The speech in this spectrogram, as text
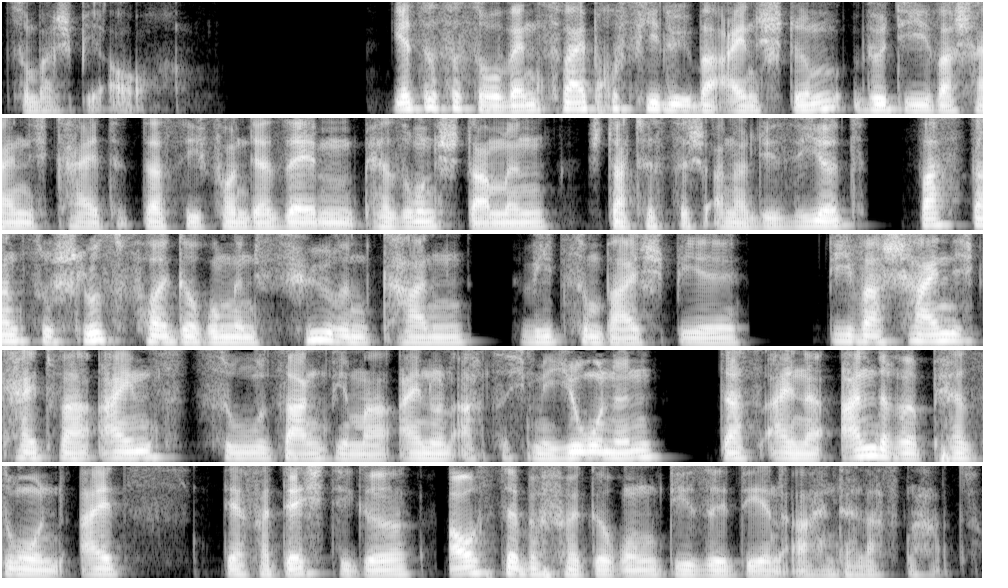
zum Beispiel auch. Jetzt ist es so, wenn zwei Profile übereinstimmen, wird die Wahrscheinlichkeit, dass sie von derselben Person stammen, statistisch analysiert, was dann zu Schlussfolgerungen führen kann, wie zum Beispiel die Wahrscheinlichkeit war eins zu, sagen wir mal, 81 Millionen, dass eine andere Person als der Verdächtige aus der Bevölkerung diese DNA hinterlassen hat.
